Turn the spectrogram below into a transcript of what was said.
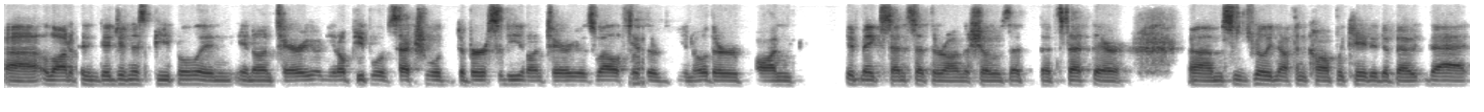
uh, a lot of Indigenous people in in Ontario, and you know, people of sexual diversity in Ontario as well. So Yeah. they're you know they're on. It makes sense that they're on the shows that that's set there. Um, so there's really nothing complicated about that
